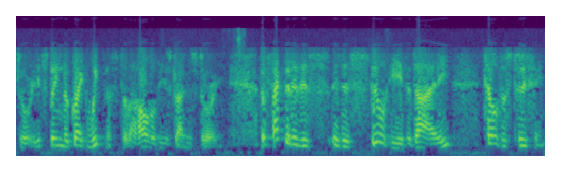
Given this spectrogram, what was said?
story. It's been the great witness to the whole of the Australian story. the fact that it is it is still here today tells us two things.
